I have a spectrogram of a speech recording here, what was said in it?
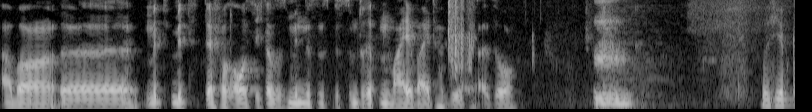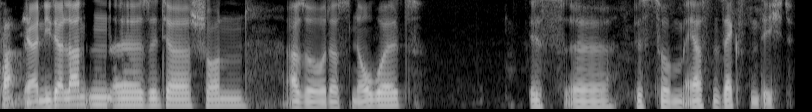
aber äh, mit, mit der Voraussicht, dass es mindestens bis zum 3. Mai weitergeht. Also Hm. Ich hab Karten. Ja, Niederlanden äh, sind ja schon, also das Snow World ist äh, bis zum 1.6. dicht.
